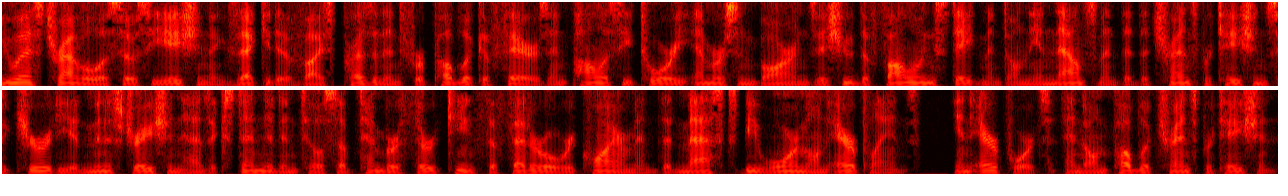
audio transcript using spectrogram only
U.S. Travel Association Executive Vice President for Public Affairs and Policy Tori Emerson Barnes issued the following statement on the announcement that the Transportation Security Administration has extended until September 13 the federal requirement that masks be worn on airplanes, in airports, and on public transportation.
